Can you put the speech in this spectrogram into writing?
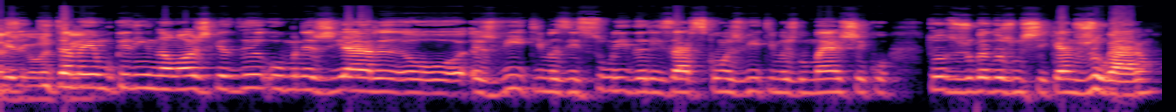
dúvida. jogou E também Trinco. um bocadinho na lógica de homenagear as vítimas e solidarizar-se com as vítimas do México. Todos os jogadores mexicanos jogaram.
